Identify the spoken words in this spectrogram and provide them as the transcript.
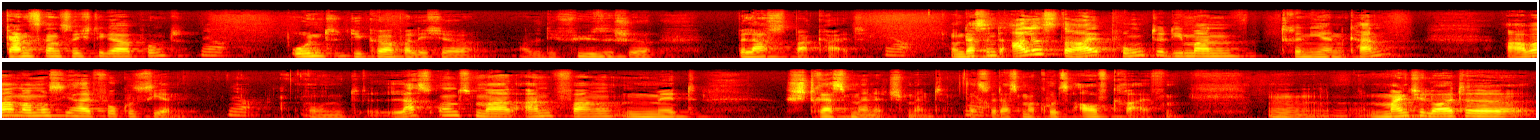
ganz, ganz wichtiger Punkt. Ja, Und die körperliche, also die physische Belastbarkeit. ja, Und das sind alles drei Punkte, die man trainieren kann, aber man muss sie halt fokussieren. ja, Und lass uns mal anfangen mit Stressmanagement, dass wir das mal kurz aufgreifen. Mm, Manche Leute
